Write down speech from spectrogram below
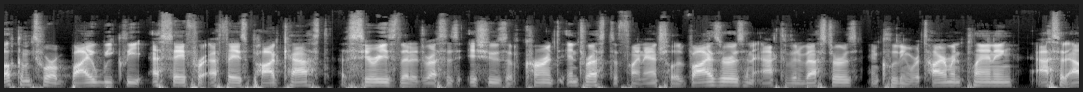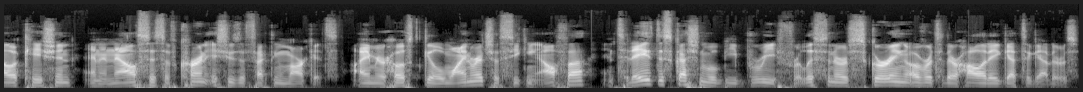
Welcome to our bi weekly SA for FAs podcast, a series that addresses issues of current interest to financial advisors and active investors, including retirement planning, asset allocation, and analysis of current issues affecting markets. I am your host, Gil Weinrich of Seeking Alpha, and today's discussion will be brief for listeners scurrying over to their holiday get togethers.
